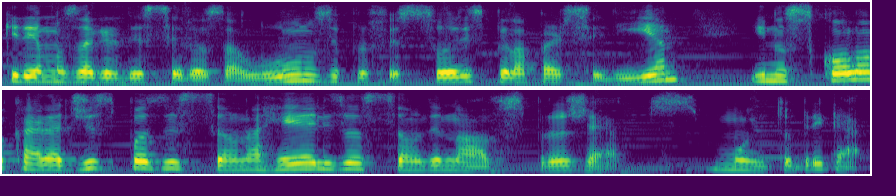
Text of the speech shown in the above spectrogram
Queremos agradecer aos alunos e professores pela parceria e nos colocar à disposição na realização de novos projetos. Muito obrigada.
